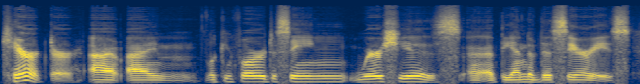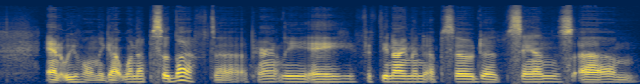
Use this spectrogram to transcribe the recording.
character. I'm looking forward to seeing where she is uh, at the end of this series and we've only got one episode left. Uh, apparently, a 59-minute episode of Sans um,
